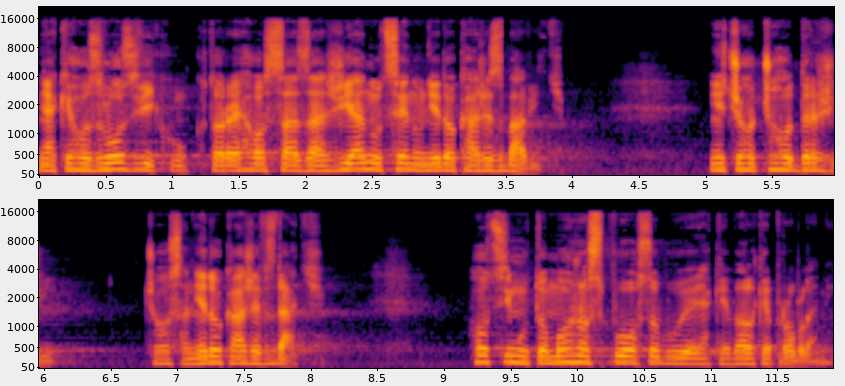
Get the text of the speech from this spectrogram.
Nejakého zlozvyku, ktorého sa za žiadnu cenu nedokáže zbaviť. Niečoho, čo ho drží, čoho sa nedokáže vzdať. Hoci mu to možno spôsobuje nejaké veľké problémy.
